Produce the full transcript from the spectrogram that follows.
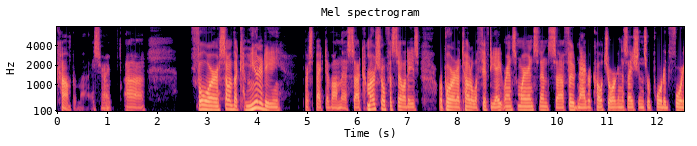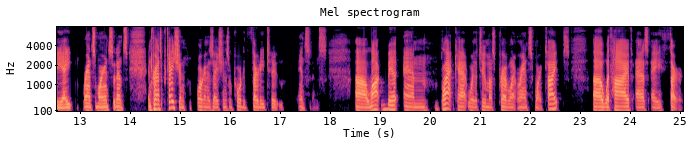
compromise, right? Uh, for some of the community perspective on this. Uh, commercial facilities reported a total of 58 ransomware incidents. Uh, food and agriculture organizations reported 48 ransomware incidents, and transportation organizations reported 32 incidents. Uh, Lockbit and Black Cat were the two most prevalent ransomware types, uh, with Hive as a third.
